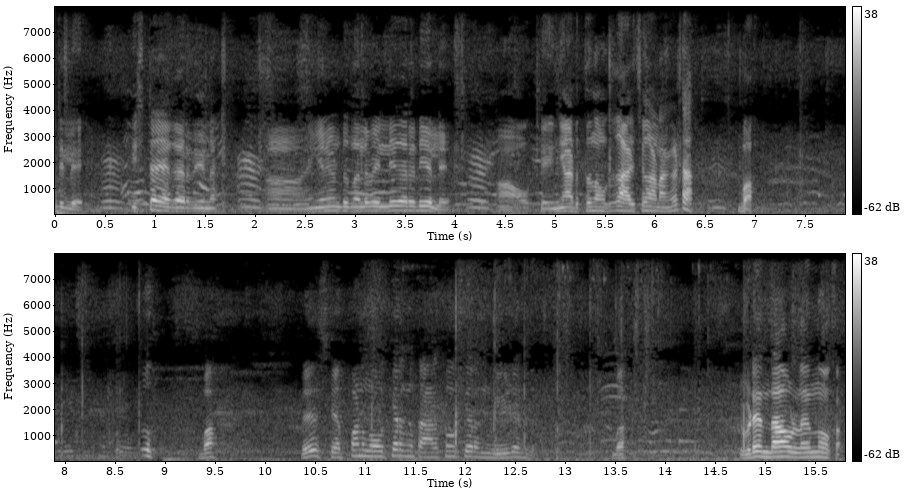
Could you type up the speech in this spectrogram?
കണ്ടില്ലേ? ഇഷ്ടമായ കരടീനെ? ആ എങ്ങനെയുണ്ട് നല്ല വലിയ കരടിയല്ലേ? ആ ഓക്കെ. ഇനി അടുത്ത് നമുക്ക് കാഴ്ച കാണാം കേട്ടാ. ബാ ബാ സ്റ്റെപ്പാണ്. നോക്കി ഇറങ്ങും താഴത്ത് നോക്കി ഇറങ്ങും വീഴരുത് ബാ ഇവിടെ എന്താ ഉള്ളതെന്ന് നോക്കാം.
